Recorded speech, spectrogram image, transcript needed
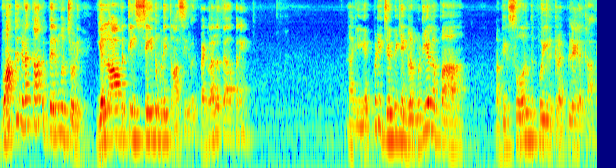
வாக்கு கிடக்காத பெருமூச்சோடு எல்லாவற்றையும் செய்து முடித்து ஆசீர்வதிப்பாங்களா தகப்பனே? நாங்கள் எப்படி ஜெபிக்க எங்களை முடியலப்பா அப்படின்னு சோர்ந்து போயிருக்கிற பிள்ளைகளுக்காக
